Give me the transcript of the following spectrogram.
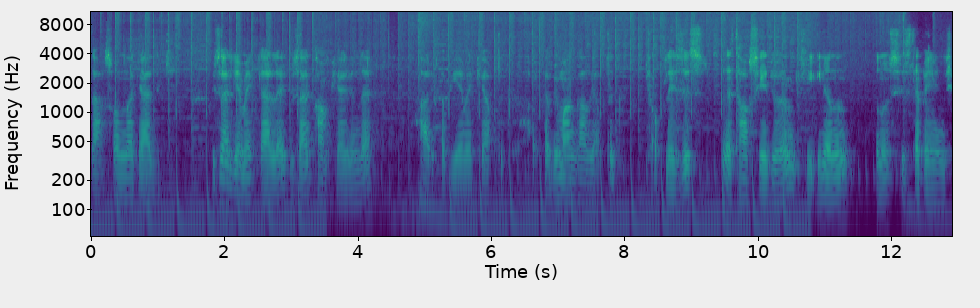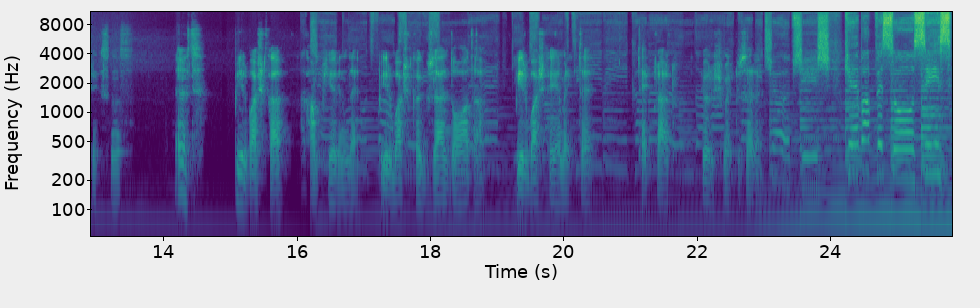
daha sonuna geldik. Güzel yemeklerle, güzel kamp yerinde harika bir yemek yaptık. Harika bir mangal yaptık. Çok leziz. Size tavsiye ediyorum ki inanın bunu siz de beğeneceksiniz. Evet, bir başka kamp yerinde, bir başka güzel doğada, bir başka yemekte tekrar görüşmek üzere. Çöp şiş, kebap ve sosis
